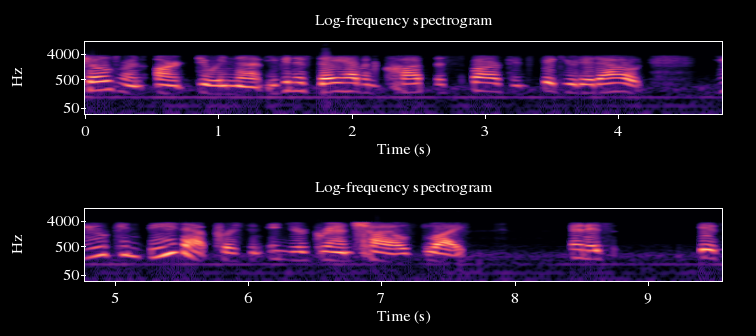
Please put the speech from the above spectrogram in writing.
children aren't doing that, even if they haven't caught the spark and figured it out, you can be that person in your grandchild's life. And it's it's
